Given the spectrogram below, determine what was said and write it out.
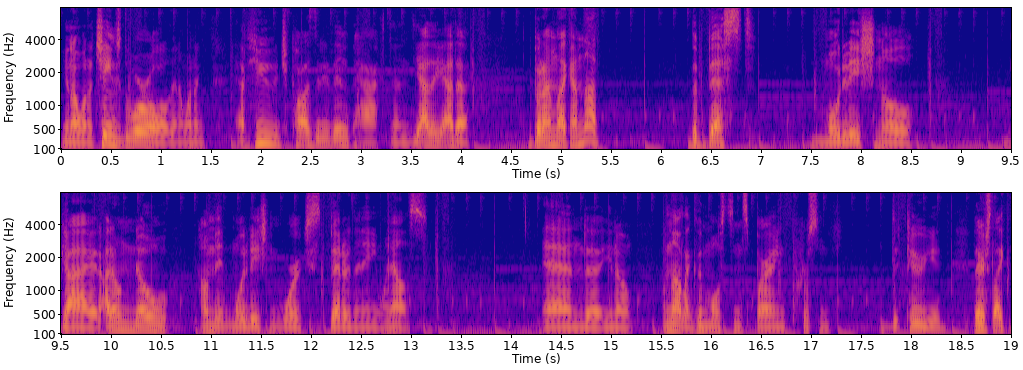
You know, I want to change the world and I want to have huge positive impact and yada yada. But I'm like, I'm not the best motivational guide. I don't know how motivation works better than anyone else. And, uh, you know, I'm not like the most inspiring person, the period. There's like,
